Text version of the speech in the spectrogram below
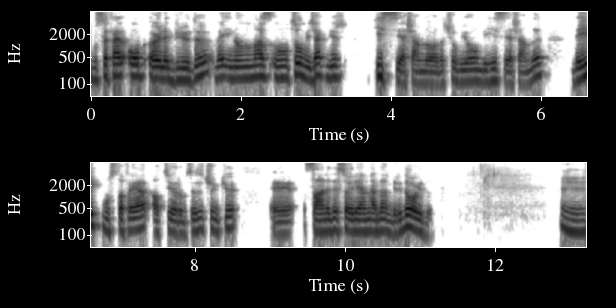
Bu sefer o öyle büyüdü ve inanılmaz unutulmayacak bir his yaşandı orada. Çok yoğun bir his yaşandı. Deyip Mustafa'ya atıyorum sözü çünkü e, sahnede söyleyenlerden biri de oydu. Ee,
